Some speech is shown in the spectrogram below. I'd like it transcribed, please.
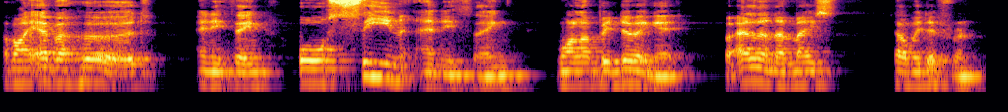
have I ever heard anything or seen anything while I've been doing it. But Eleanor may tell me different.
